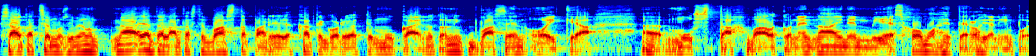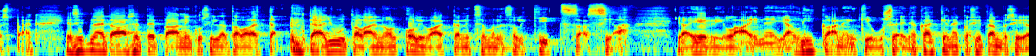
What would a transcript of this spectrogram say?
sä otat semmoisia, me, ajatellaan tästä vastaparia ja kategorioiden mukaan, että on niin vasen, oikea, musta, valkoinen, nainen, mies, homo, hetero ja niin poispäin. Ja sitten näitä asetetaan niin kuin sillä tavalla, että tämä juutalainen oli vaikka nyt semmoinen, se oli kitsas ja, ja erilainen ja likainenkin usein ja kaikki näköisiä tämmöisiä.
